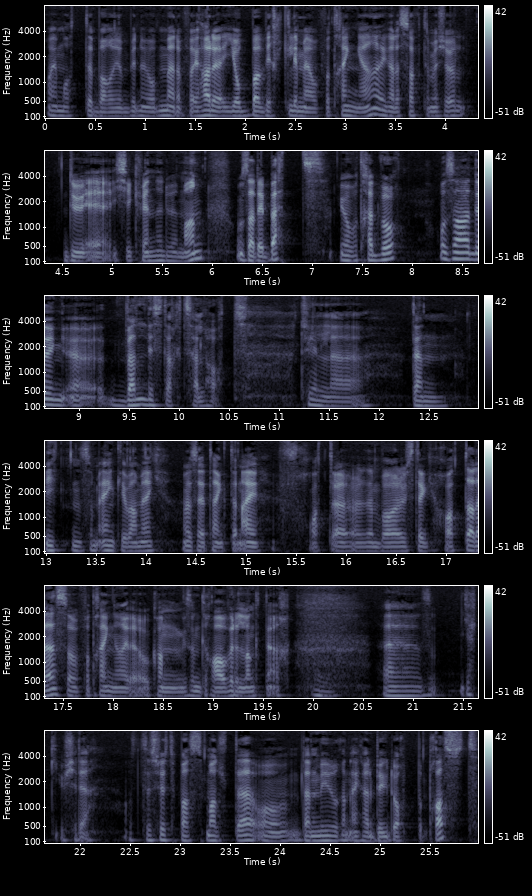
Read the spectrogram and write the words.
Og jeg måtte bare begynne å jobbe med det. For jeg hadde jobba virkelig med å fortrenge. Jeg hadde sagt til meg sjøl du er ikke kvinne, du er mann. Og så hadde jeg bedt i over 30 år. Og så hadde jeg eh, veldig sterkt selvhat til eh, den biten som egentlig var meg. Og så jeg tenkte nei, hater, er bare hvis jeg hater det, så fortrenger jeg det og kan liksom grave det langt ned. Eh, så gikk jo ikke det. Og til slutt bare smalt det, og den muren jeg hadde bygd opp, brast.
